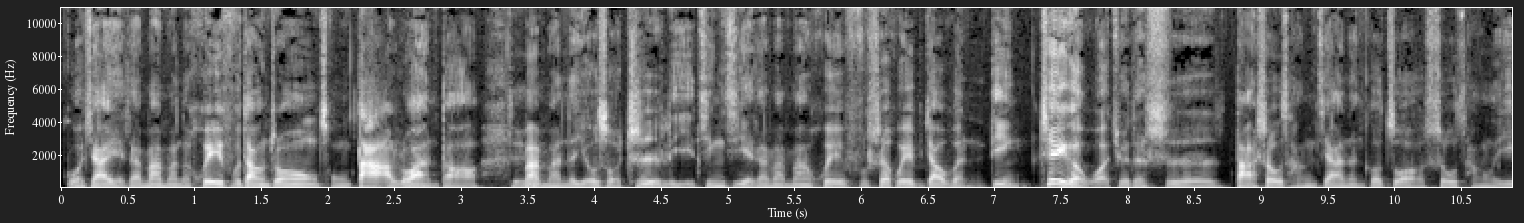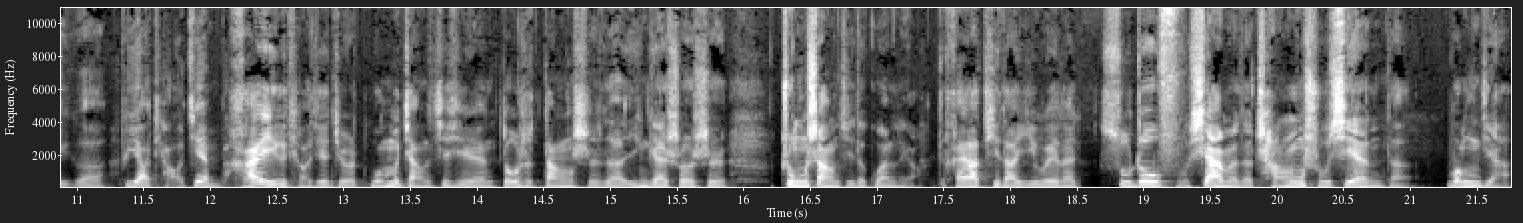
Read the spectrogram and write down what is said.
国家也在慢慢的恢复当中，从大乱到慢慢的有所治理，经济也在慢慢恢复，社会也比较稳定。这个我觉得是大收藏家能够做收藏的一个必要条件吧。还有一个条件就是，我们讲的这些人都是当时的，应该说是。中上级的官僚，还要提到一位呢，苏州府下面的常熟县的翁家，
